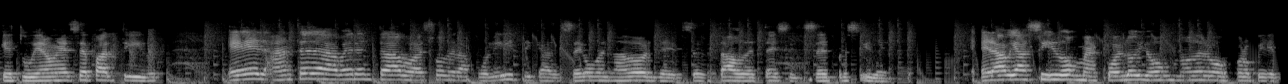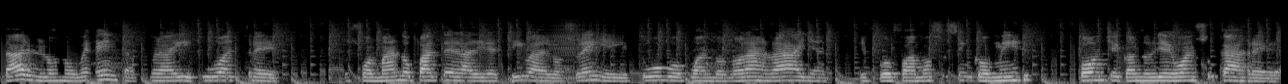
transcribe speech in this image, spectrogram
que tuvieron ese partido. Él, antes de haber entrado a eso de la política, de ser gobernador del estado de Texas ser presidente, él había sido, me acuerdo yo, uno de los propietarios en los 90, por ahí, estuvo entre formando parte de la directiva de los Reyes y estuvo cuando no las rayan, y fue famoso 5 mil ponches cuando llegó en su carrera.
